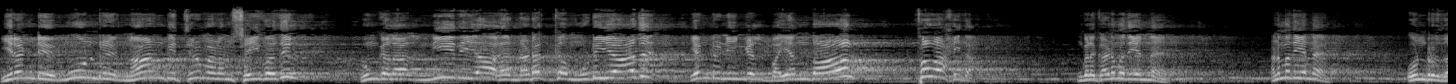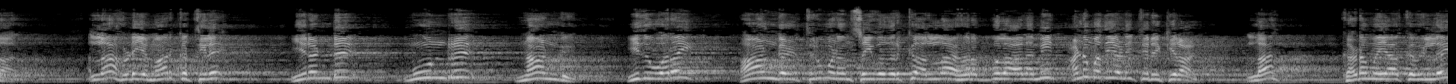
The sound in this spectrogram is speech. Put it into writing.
இரண்டு மூன்று நான்கு திருமணம் செய்வதில் உங்களால் நீதியாக நடக்க முடியாது என்று நீங்கள் பயந்தால் ஃபவாஹிதா உங்களுக்கு அனுமதி என்ன? அனுமதி என்ன? ஒன்றுதான். அல்லாஹுடைய மார்க்கத்திலே இரண்டு மூன்று நான்கு. இதுவரை ஆண்கள் திருமணம் செய்வதற்கு அல்லாஹ் ரப்புல் ஆலமீன் அனுமதி அளித்திருக்கிறான். அல்லாஹ் கடமையாக்கவில்லை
